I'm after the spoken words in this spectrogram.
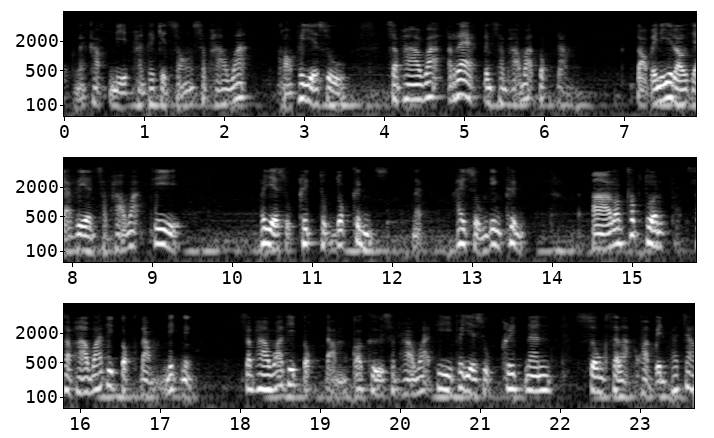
กนะครับ มีพันธกิจสองสภาวะของพระเยซู สภาวะแรกเป็นสภาวะตกต่ำต่อไปนี้เราจะเรียนสภาวะที่พระเยซูคริสต์ถูกยกขึ้น ให้สูงยิ่งขึ้นเราทบทวนสภาวะที่ตกต่ำนิดหนึ่งสภาวะที่ตกต่ำก็คือสภาวะที่พระเยซูคริสต์นั้น ทรงสละความเป็นพระเจ้า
